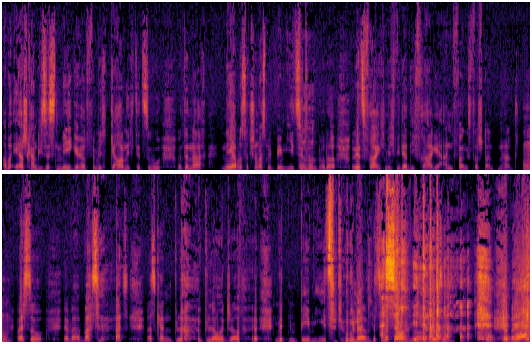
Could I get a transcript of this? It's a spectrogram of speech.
Aber erst kam dieses Nee gehört für mich gar nicht dazu und danach Nee, aber das hat schon was mit BMI zu mhm. tun, oder? Und jetzt frage ich mich, wie der die Frage anfangs verstanden hat. Mhm. Weißt du, so, äh, was, was, was kann ein Blow, Blowjob mit einem BMI zu tun haben? Das Ach so. überhaupt keinen Sinn. Weil, ja.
